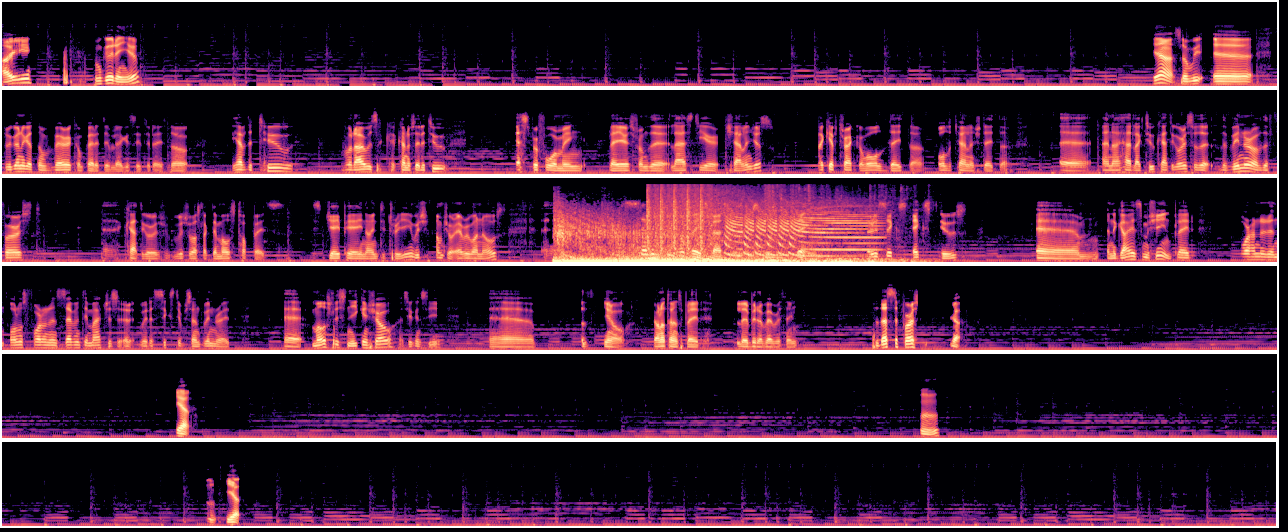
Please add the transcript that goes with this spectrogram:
I, I'm good, and you? Yeah, so we uh, so we're gonna get some very competitive legacy today. So we have the two, what I was kind of say, the two best performing players from the last year challenges. I kept track of all the data, all the challenge data, uh, and I had like two categories. So the the winner of the first uh, category, which was like the most top eights, is JPA 93, which I'm sure everyone knows. Uh, 17 top eights last year. 36 X2s. Um, and the guy is machine. Played 400 and almost 470 matches uh, with a 60% win rate. Uh, mostly sneak and show, as you can see. Uh, you know, Jonathan has played a little bit of everything. So that's the first. Yeah. Yeah. Mm. Mm, Yeah.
